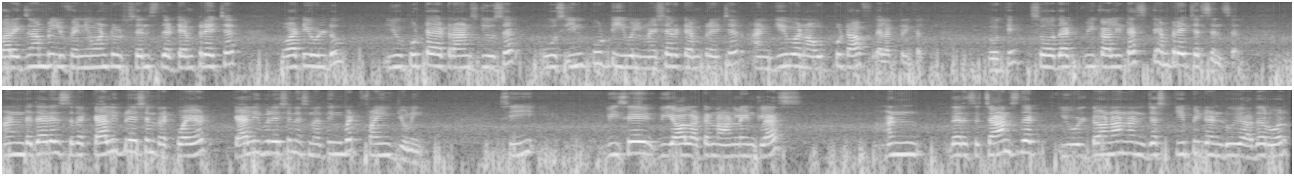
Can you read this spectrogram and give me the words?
For example if anyone to sense the temperature what you will do? You put a transducer whose input you will measure temperature and give an output of electrical. Okay? So that we call it as temperature sensor. And there is a calibration required. Calibration is nothing but fine tuning. See we say we all attend online class and there is a chance that you will turn on and just keep it and do your other work.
